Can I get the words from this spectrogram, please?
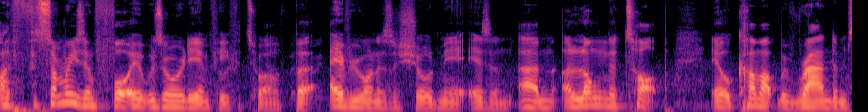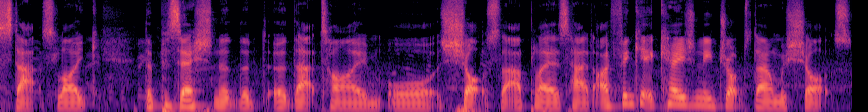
I for some reason thought it was already in FIFA 12, but everyone has assured me it isn't. Um, along the top, it'll come up with random stats like the possession at the at that time or shots that our players had. I think it occasionally drops down with shots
